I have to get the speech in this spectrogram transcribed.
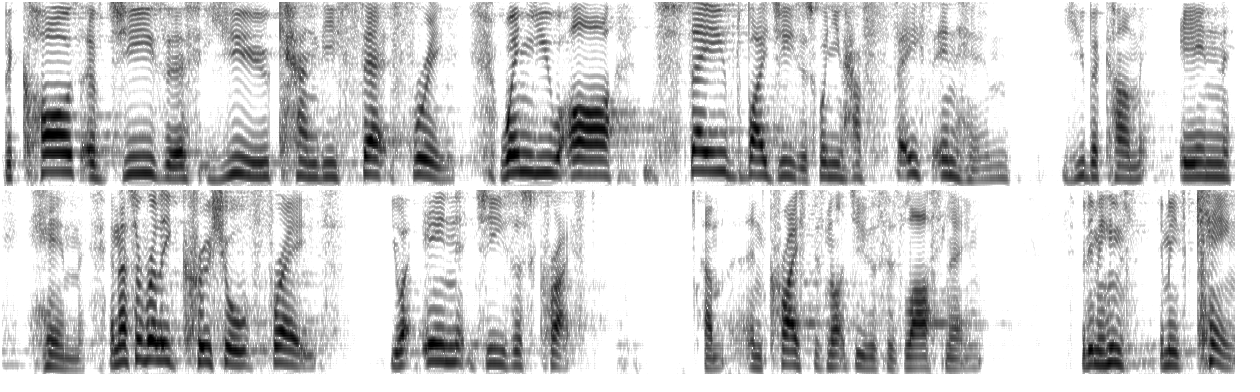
Because of Jesus, you can be set free. When you are saved by Jesus, when you have faith in Him, you become in Him. And that's a really crucial phrase. You are in Jesus Christ. Um, and Christ is not Jesus' last name, but it means, it means king.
